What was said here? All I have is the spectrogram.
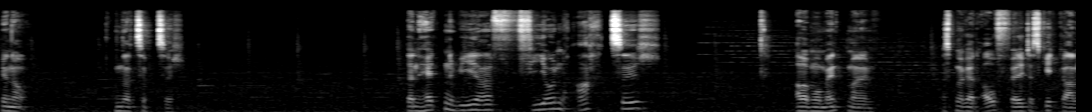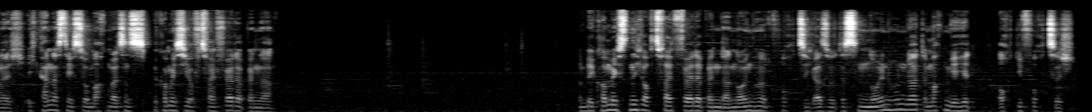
Genau. 170. Dann hätten wir 84. Aber Moment mal. Was mir gerade auffällt, das geht gar nicht. Ich kann das nicht so machen, weil sonst bekomme ich sie auf zwei Förderbänder. Dann bekomme ich es nicht auf zwei Förderbänder. 950. Also das sind 900. Dann machen wir hier auch die 50.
